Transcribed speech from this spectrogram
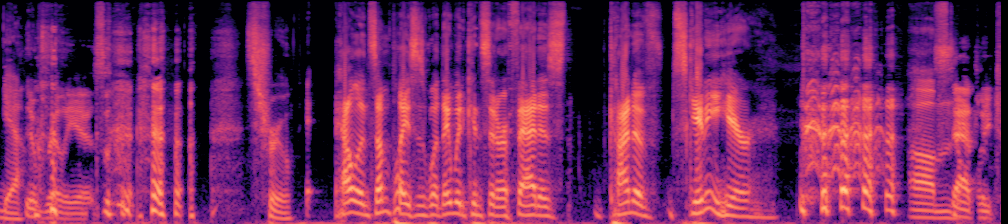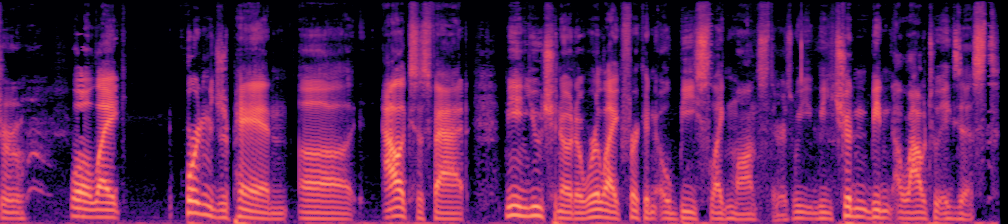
yeah It really is. it's true Hell in some places what they would consider fat is kind of skinny here. um Sadly true. well like according to japan uh alex is fat me and you chinoda we're like freaking obese like monsters we we shouldn't be allowed to exist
